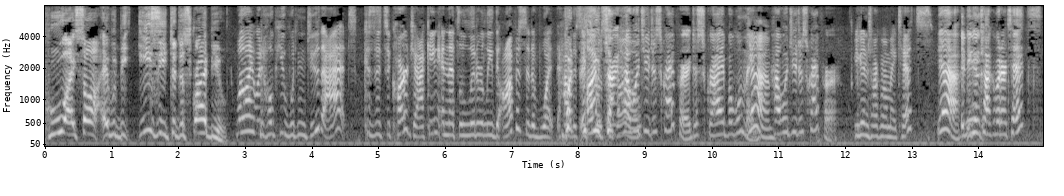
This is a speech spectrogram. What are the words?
who I saw, it would be easy to describe you. Well, I would hope you wouldn't do that because it's a carjacking, and that's literally the opposite of what how But this if is I'm sorry. How would you describe her? Describe a woman. Yeah. How would you describe her? You're gonna talk about my tits? Yeah. It you gonna talk about her tits?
